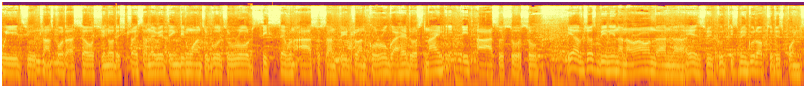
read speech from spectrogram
way to transport ourselves. You know, the stress and everything. Didn't want to go to road six, seven hours to San Pedro, and Korhogo ahead was nine, eight hours or so. So yeah, I've just been in and around, and uh, yeah, it's been good. It's been good up to this point.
